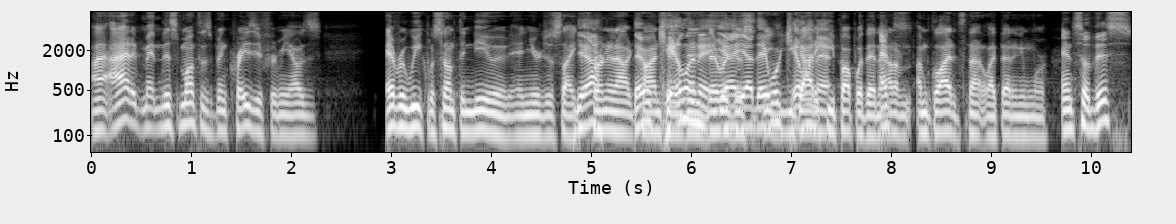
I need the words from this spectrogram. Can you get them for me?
I, I had man, this month has been crazy for me. I was every week was something new, and, and you're just like Yeah, turning out they were killing and it. They were Yeah, yeah, just- they you- were you killing gotta keep up with it. And I And don't, I'm glad it's not like that anymore. And so this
